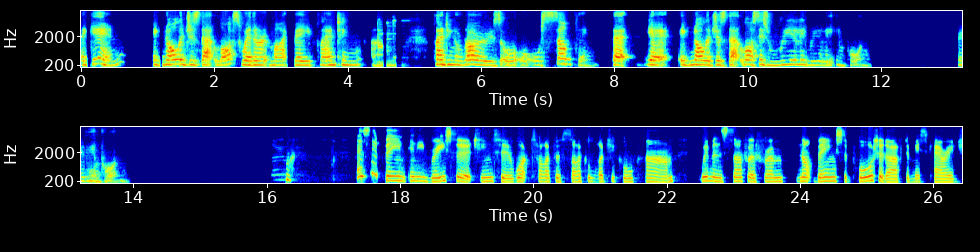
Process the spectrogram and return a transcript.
again, acknowledges that loss, whether it might be planting um, planting a rose or, or, or something that, yeah, acknowledges that loss is really, really important. Really important. So, has there been any research into what type of psychological harm women suffer from not being supported after miscarriage?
